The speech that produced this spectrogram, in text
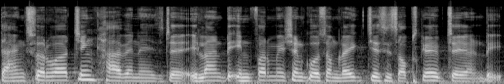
Thanks for watching. Have a nice day. ఇలాంటి ఇన్ఫర్మేషన్ కోసం లైక్ చేసి సబ్స్క్రైబ్ చేయండి.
